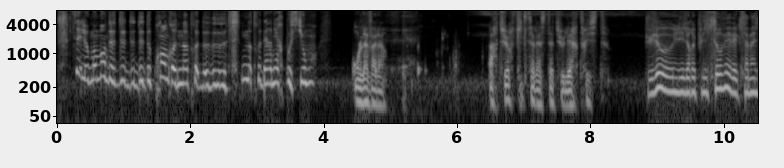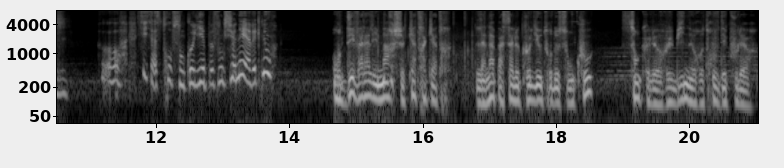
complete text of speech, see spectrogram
C'est le moment de, de, de, de prendre notre, de- de- notre dernière potion. On l'avala. Arthur fixa la statue, l'air triste. Pulot, il aurait pu le sauver avec sa magie. Oh, si ça se trouve, son collier peut fonctionner avec nous. On dévala les marches quatre à quatre. Lana passa le collier autour de son cou sans que le rubis ne retrouve des couleurs.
